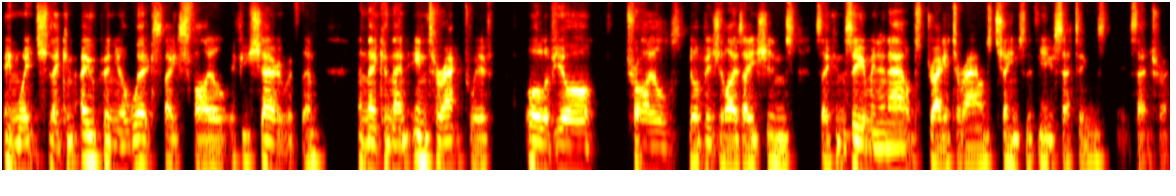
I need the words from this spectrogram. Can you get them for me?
in which they can open your workspace file if you share it with them, and they can then interact with all of your trials, your visualizations, so they can zoom in and out, drag it around, change the view settings, etc.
